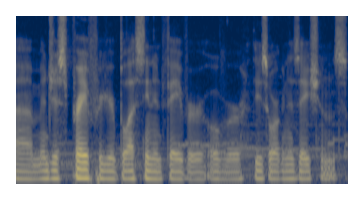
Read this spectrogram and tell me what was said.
Um, and just pray for your blessing and favor over these organizations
